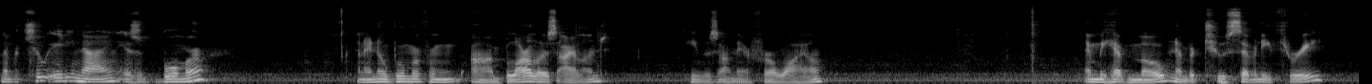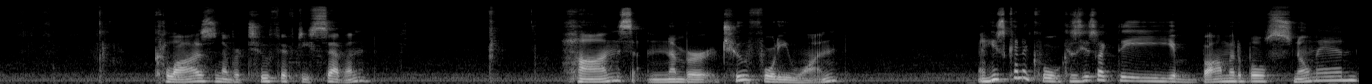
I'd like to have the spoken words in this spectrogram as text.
Number 289 is Boomer. And I know Boomer from uh, Blarla's Island. He was on there for a while. And we have Moe, number 273. Klaus, number 257. Hans, number 241. And he's kind of cool because he's like the abominable snowman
